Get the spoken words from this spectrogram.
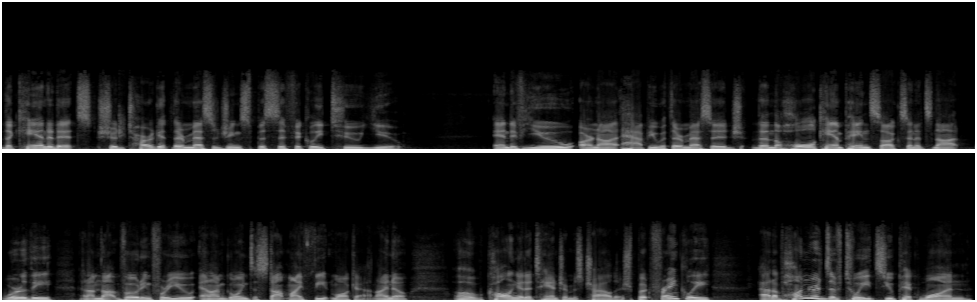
the candidates should target their messaging specifically to you. And if you are not happy with their message, then the whole campaign sucks and it's not worthy. And I'm not voting for you. And I'm going to stomp my feet and walk out. And I know oh, calling it a tantrum is childish. But frankly, out of hundreds of tweets, you pick one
